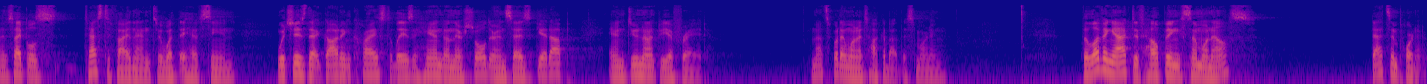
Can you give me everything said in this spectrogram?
The disciples testify then to what they have seen, which is that God in Christ lays a hand on their shoulder and says, Get up and do not be afraid. And that's what I want to talk about this morning. The loving act of helping someone else, that's important.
